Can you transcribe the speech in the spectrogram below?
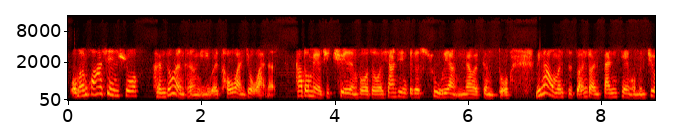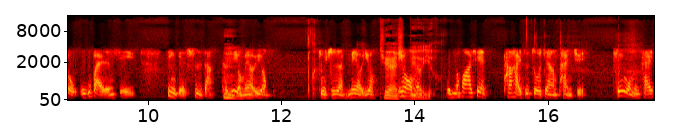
我们发现说，很多人可能以为投完就完了，他都没有去确认，或者我相信这个数量应该会更多。你看，我们只短短三天，我们就有五百人写信给市长，可是有没有用？嗯、主持人没有用，居然是没有用。因为我们我们发现他还是做这样判决。所以我们才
